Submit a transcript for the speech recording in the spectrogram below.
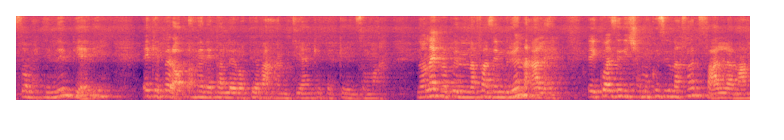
sto mettendo in piedi e che però ve ne parlerò più avanti anche perché insomma non è proprio in una fase embrionale è quasi diciamo così una farfalla ma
